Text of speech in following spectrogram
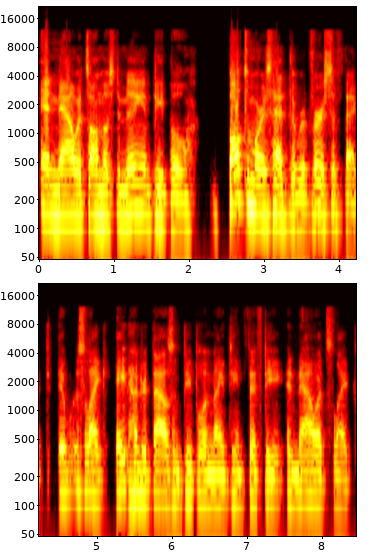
And now it's almost a million people. Baltimore's had the reverse effect. It was like 800,000 people in 1950, and now it's like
